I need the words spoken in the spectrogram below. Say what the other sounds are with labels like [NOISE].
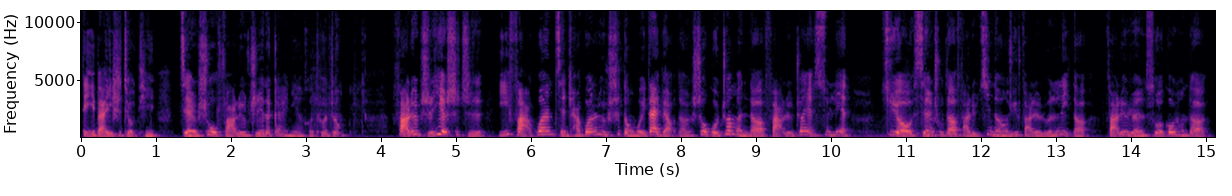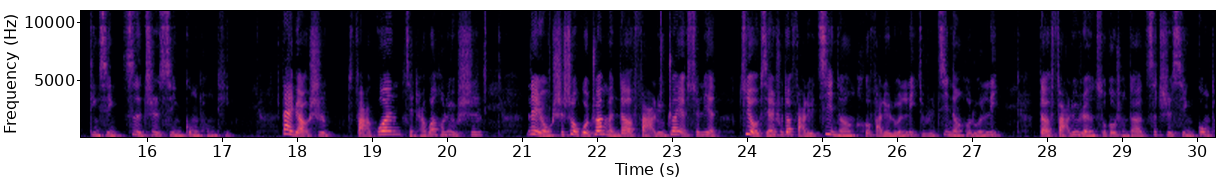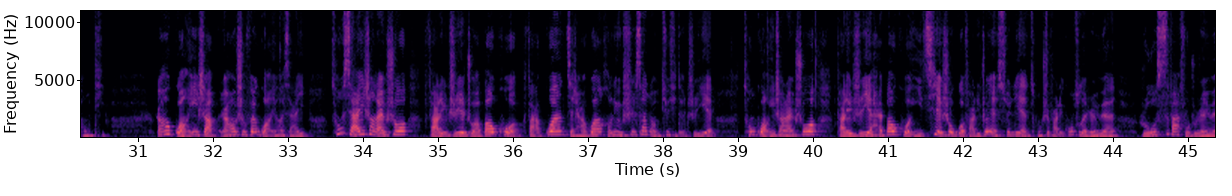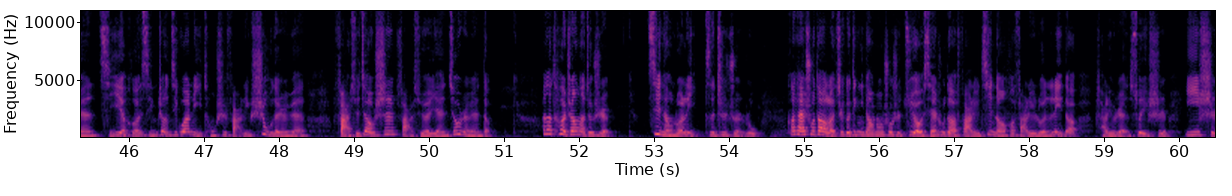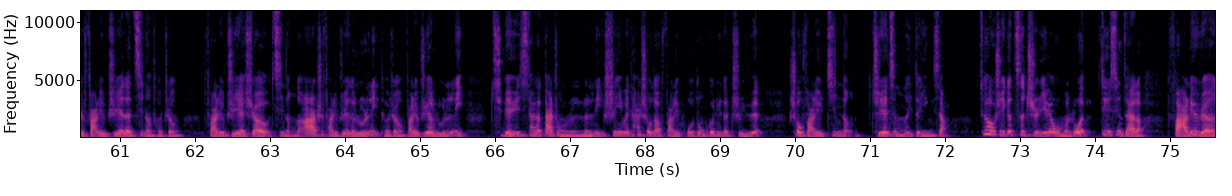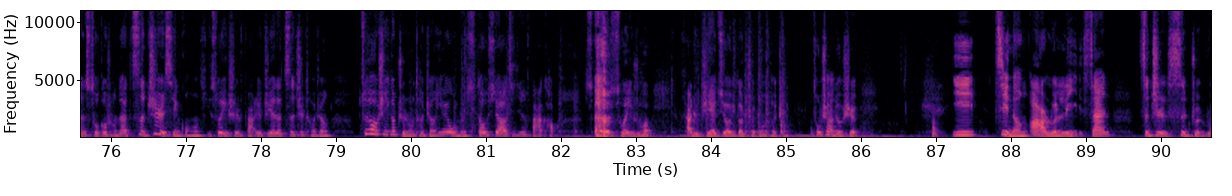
第一百一十九题，简述法律职业的概念和特征。法律职业是指以法官、检察官、律师等为代表的受过专门的法律专业训练、具有娴熟的法律技能与法律伦理的法律人所构成的定性自治性共同体。代表是法官、检察官和律师。内容是受过专门的法律专业训练、具有娴熟的法律技能和法律伦理，就是技能和伦理。的法律人所构成的自治性共同体，然后广义上，然后是分广义和狭义。从狭义上来说，法律职业主要包括法官、检察官和律师三种具体的职业。从广义上来说，法律职业还包括一切受过法律专业训练、从事法律工作的人员，如司法辅助人员、企业和行政机关里从事法律事务的人员、法学教师、法学研究人员等。它的特征呢，就是技能、伦理、自治、准入。刚才说到了这个定义当中，说是具有娴熟的法律技能和法律伦理的法律人，所以是一是法律职业的技能特征，法律职业是要有技能的；二是法律职业的伦理特征，法律职业伦理区别于其他的大众伦伦理，是因为它受到法律活动规律的制约，受法律技能职业技能的的影响。最后是一个自治，因为我们落定性在了法律人所构成的自治性共同体，所以是法律职业的自治特征。最后是一个准入特征，因为我们都需要进行法考，所 [COUGHS] 以说。法律职业具有一个准入特征，综上就是：一技能，二伦理，三自治，四准入。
